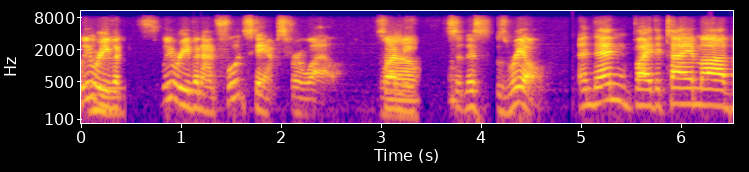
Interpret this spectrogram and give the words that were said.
We mm-hmm. were even we were even on food stamps for a while. So wow. I mean, so this was real. And then by the time uh,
